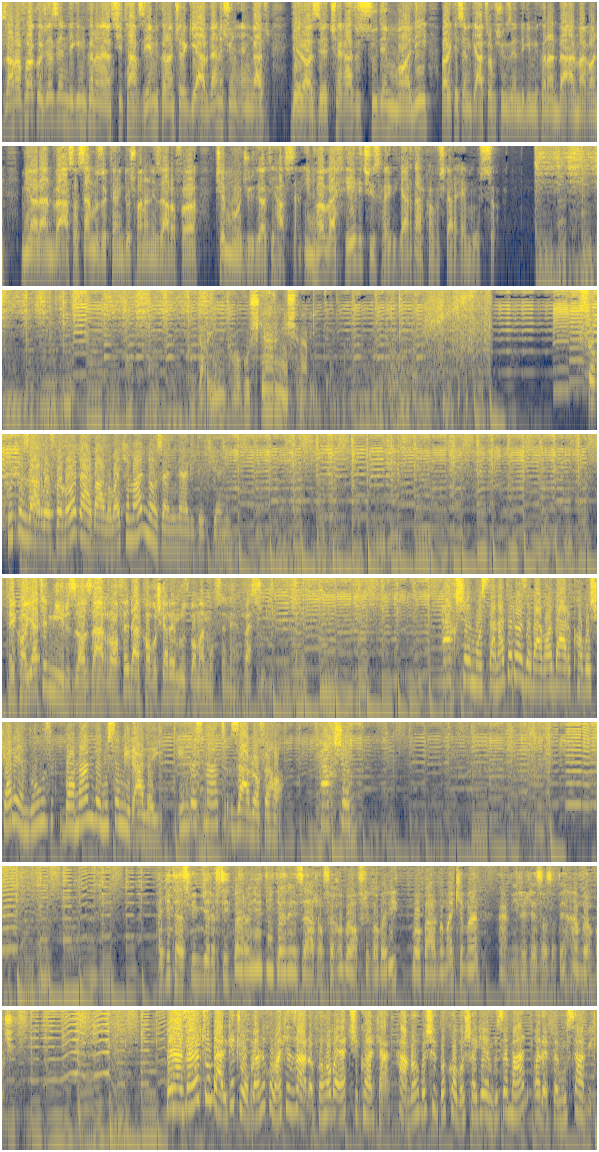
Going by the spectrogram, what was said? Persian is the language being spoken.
زرافه کجا زندگی می‌کنن؟ از چی تغذیه می‌کنن؟ چرا گردنشون انقدر درازه؟ چقدر سود مالی برای کسانی که اطرافشون زندگی می‌کنن به ارمغان میارن و اساسا بزرگترین دشمنان زرافه چه موجوداتی هستن؟ اینها و خیلی چیزهای دیگر در کاوشگر امروز صبح. در این کاوشگر میشنوید. سکوت زرافه ها در برنامه که من نازنین علی دتیانی حکایت میرزا زرافه در کاوشگر امروز با من محسن رسولی. پخش مستند راز بقا در کاوشگر امروز با من ونوس میرعلایی. این قسمت زرافه ها پخش اگه تصمیم گرفتید برای دیدن زرافه ها به آفریقا برید با برنامه که من امیر رزازاده همراه باشید. به نظرتون برای جبران کمک زرافه ها باید چیکار کرد؟ همراه باشید با کاوشای امروز من عارف موسوی.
